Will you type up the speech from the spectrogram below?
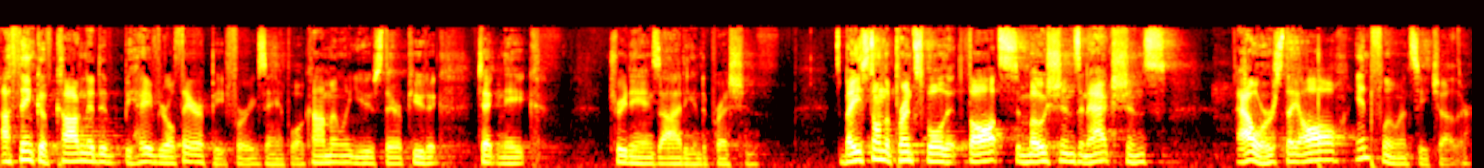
I think of cognitive behavioral therapy, for example, a commonly used therapeutic technique treating anxiety and depression. It's based on the principle that thoughts, emotions, and actions, ours, they all influence each other.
